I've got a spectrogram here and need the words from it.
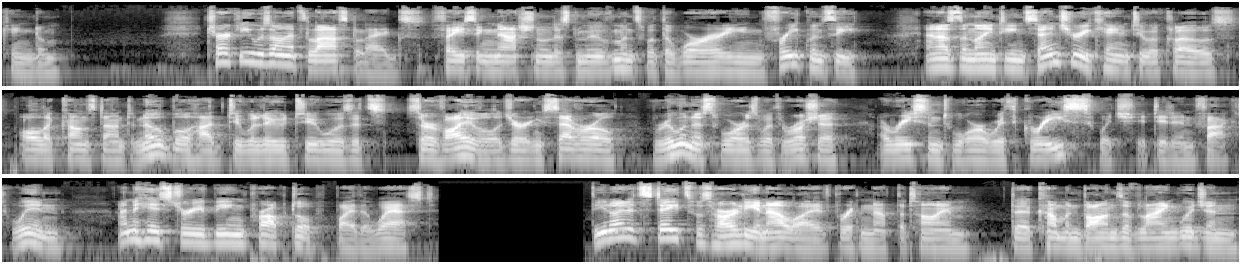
kingdom. Turkey was on its last legs, facing nationalist movements with a worrying frequency, and as the 19th century came to a close, all that Constantinople had to allude to was its survival during several ruinous wars with Russia, a recent war with Greece, which it did in fact win, and a history of being propped up by the West. The United States was hardly an ally of Britain at the time. The common bonds of language and,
